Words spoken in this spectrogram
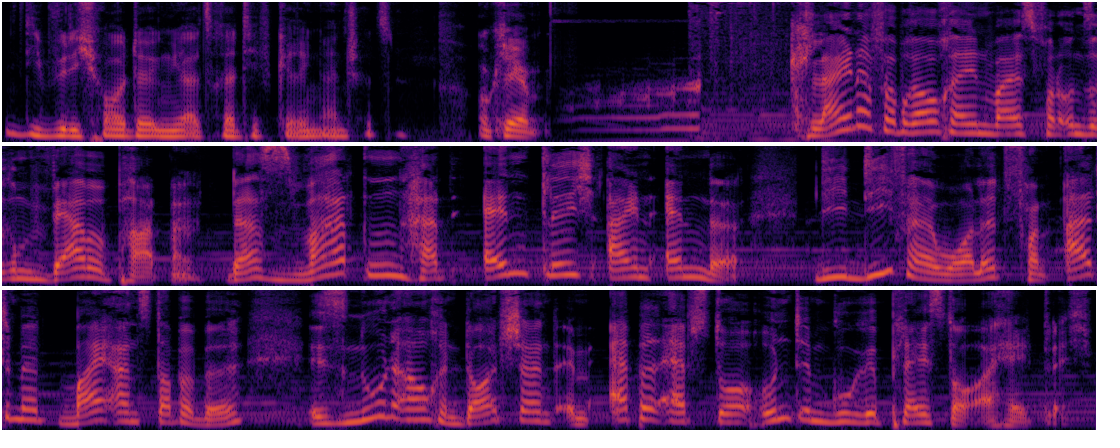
die würde ich heute irgendwie als relativ gering einschätzen. Okay. Kleiner Verbraucherhinweis von unserem Werbepartner. Das Warten hat endlich ein Ende. Die DeFi Wallet von Ultimate by Unstoppable ist nun auch in Deutschland im Apple App Store und im Google Play Store erhältlich.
